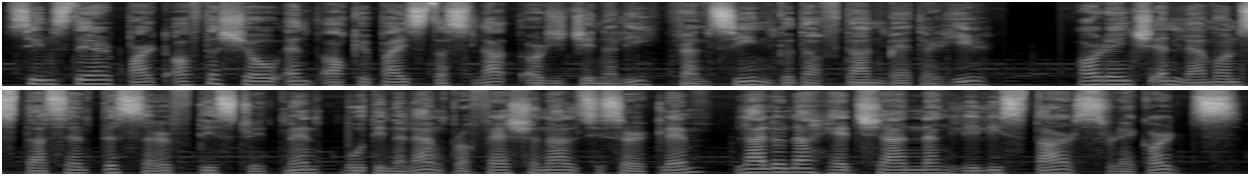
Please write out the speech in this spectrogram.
since they are part of the show and occupies the slot originally. Francine could have done better here. Orange and Lemons doesn't deserve this treatment. Buti na lang professional si Sir Clem, lalo na head siya ng Lily Stars Records.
